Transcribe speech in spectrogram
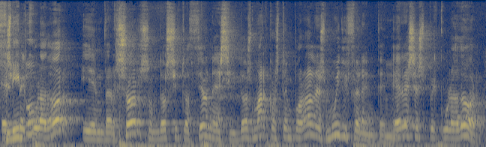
flipo... Especulador y inversor son dos situaciones y dos marcos temporales muy diferentes. Mm. Eres especulador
